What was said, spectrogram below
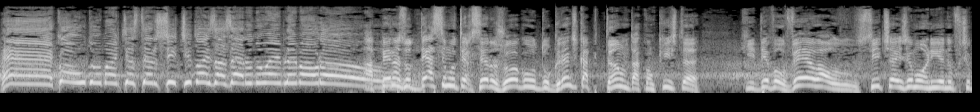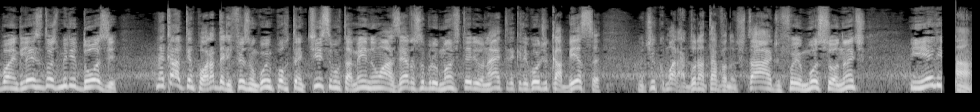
É gol do Manchester City 2 a 0 no Wembley, Mauro. Apenas o 13 terceiro jogo do grande capitão da conquista que devolveu ao City a hegemonia no futebol inglês em 2012. Naquela temporada ele fez um gol importantíssimo também no 1x0 sobre o Manchester United, aquele gol de cabeça. O Maradona estava no estádio, foi emocionante. E ele. Ah,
